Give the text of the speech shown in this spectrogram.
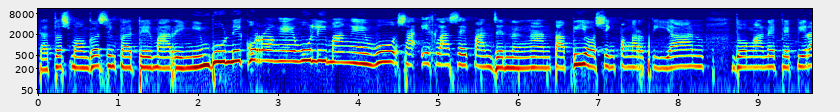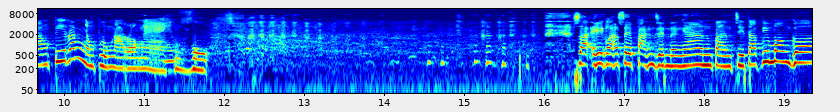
Dados monggo sing badhe maringi mbu niku 2000 5000 saikhlase panjenengan tapi yo sing pengertian dongane be pirang-pirang nyemplung na 2000 Saikhlase panjenengan panci, tapi monggo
